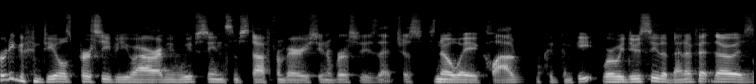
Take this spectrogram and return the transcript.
pretty good deals per CPU hour. I mean, we've seen some stuff from various universities that just no way a cloud could compete. Where we do see the benefit though is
